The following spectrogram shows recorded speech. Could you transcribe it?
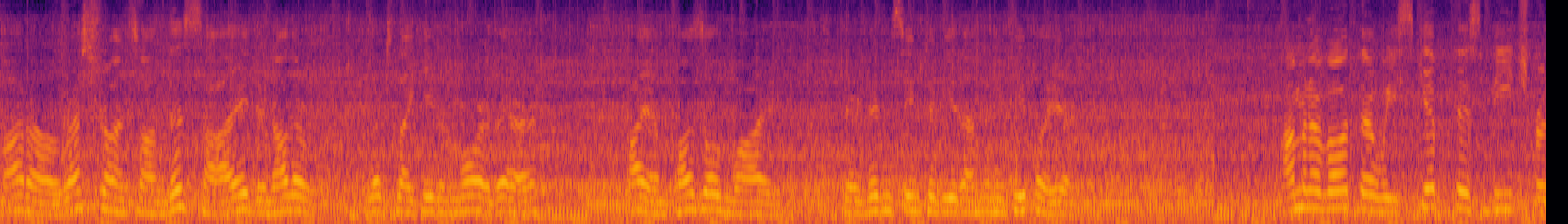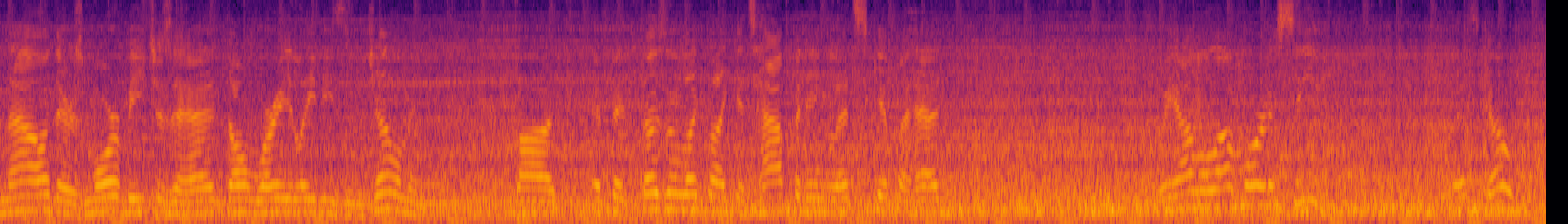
a lot of restaurants on this side and other looks like even more there. I am puzzled why there didn't seem to be that many people here. I'm gonna vote that we skip this beach for now. There's more beaches ahead. Don't worry ladies and gentlemen. But if it doesn't look like it's happening let's skip ahead. We have a lot more to see. Let's go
